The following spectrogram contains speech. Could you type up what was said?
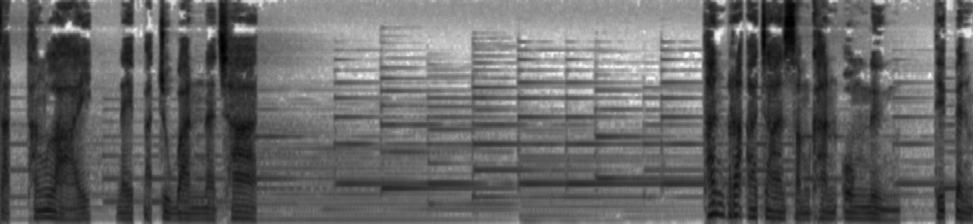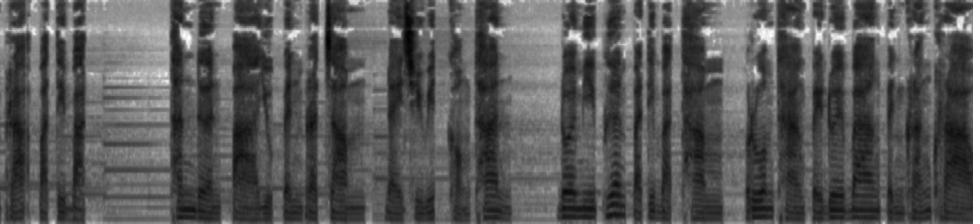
สัตว์ทั้งหลายในปัจจุบันชาติานพระอาจารย์สำคัญองค์หนึ่งที่เป็นพระปฏิบัติ ท่านเดินป่าอยู่เป็นประจำในชีวิตของท่าน โดยมีเพื่อนปฏิบัติธรรมร่วมทางไปด้วยบ้างเป็นครั้งคราว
